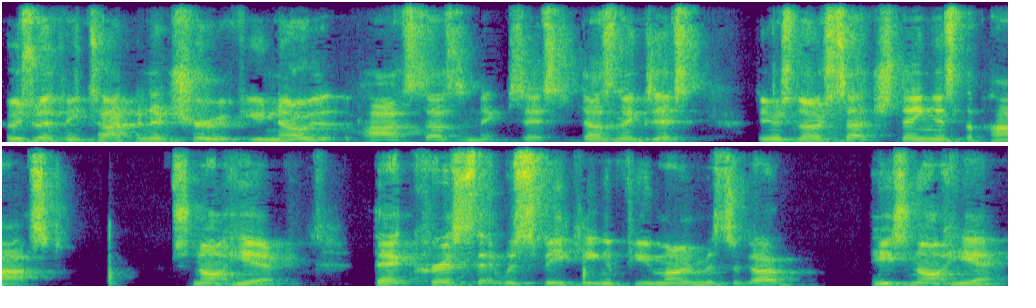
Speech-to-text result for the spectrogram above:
Who's with me? Type in a true if you know that the past doesn't exist. It doesn't exist. There's no such thing as the past. It's not here. That Chris that was speaking a few moments ago, he's not here.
